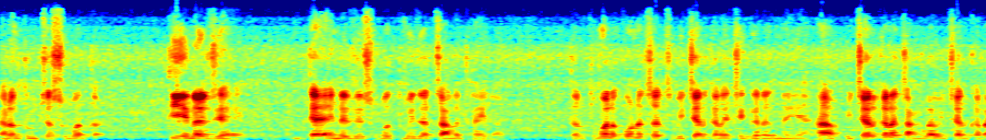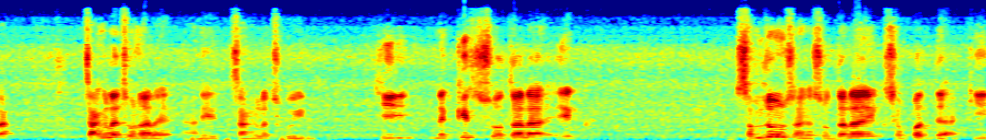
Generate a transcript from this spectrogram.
कारण तुमच्यासोबत ती एनर्जी आहे. त्या एनर्जीसोबत तुम्ही जर चालत राहिला तर तुम्हाला कोणाचाच विचार करायची गरज नाही आहे हां विचार करा चांगला विचार करा. चांगलंच होणार आहे आणि चांगलंच होईल. ही नक्कीच स्वतःला एक समजावून सांगा स्वतःला एक शपथ द्या की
